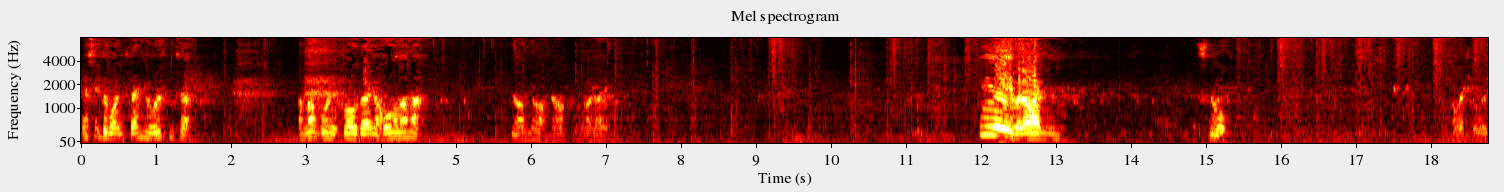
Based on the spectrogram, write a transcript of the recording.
This is the one thing though, isn't it? I'm not going to fall down a hole, am I? No, I'm no. Alright. Hey, we're on snow. I wish it was.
